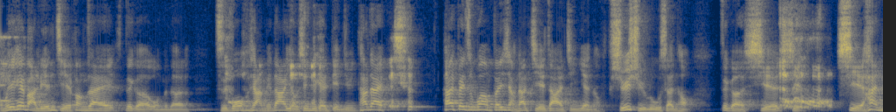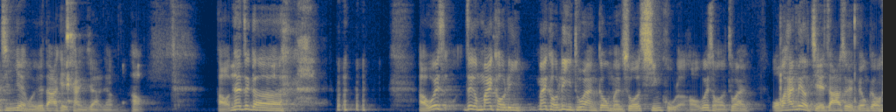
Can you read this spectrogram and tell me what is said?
我们也可以把链接放在这个我们的直播下面，大家有兴趣可以点进去。他在 他在 Facebook 上分享他结扎的经验，栩栩如生哈，这个血血。血汗经验，我觉得大家可以看一下，这样子，好，好，那这个，好，为什么这个 Michael Lee，Michael Lee 突然跟我们说辛苦了哈？为什么突然我们还没有结扎，所以不用跟我。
